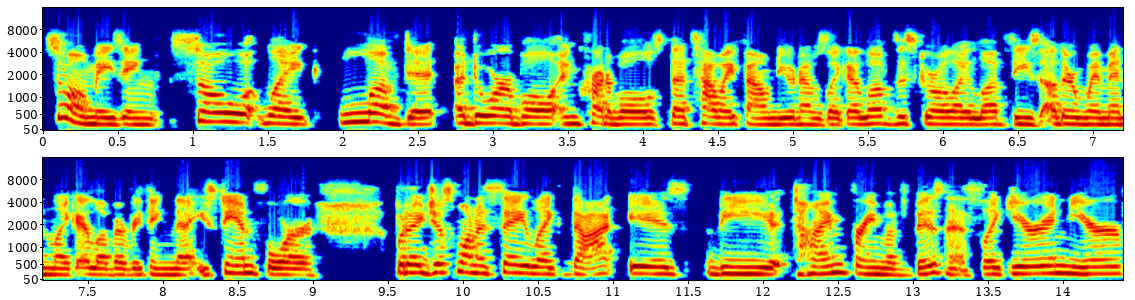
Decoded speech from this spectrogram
so amazing. So like loved it, adorable, incredible. That's how I found you. And I was like, I love this girl. I love these other women. Like I love everything that you stand for. But I just want to say like that is the time frame of business. Like you're in year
